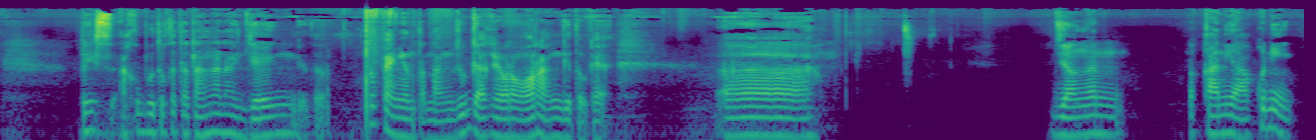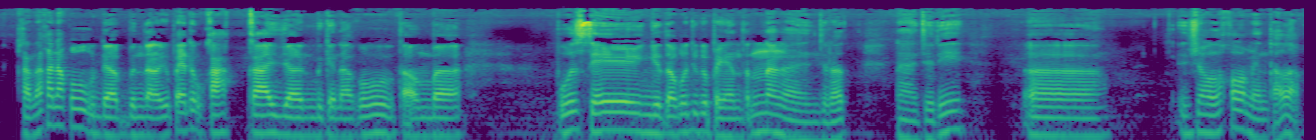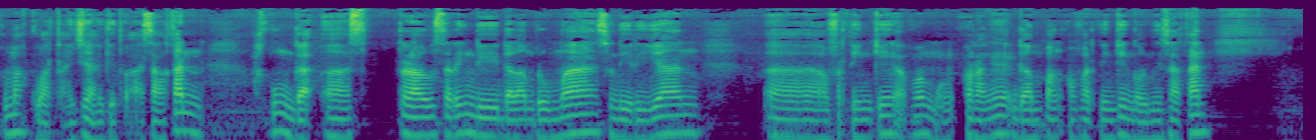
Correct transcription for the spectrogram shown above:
please aku butuh ketenangan anjing gitu. Tuh pengen tenang juga kayak orang-orang gitu kayak uh, jangan tekani aku nih. Karena kan aku udah bentar lagi pengen UKK jangan bikin aku tambah pusing gitu. Aku juga pengen tenang anjrat nah jadi uh, insya Allah kalau mental aku mah kuat aja gitu. Asalkan aku nggak uh, terlalu sering di dalam rumah sendirian uh, overthinking. Aku orangnya gampang overthinking kalau misalkan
